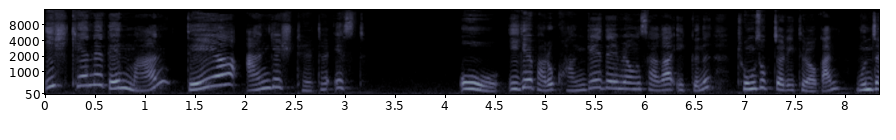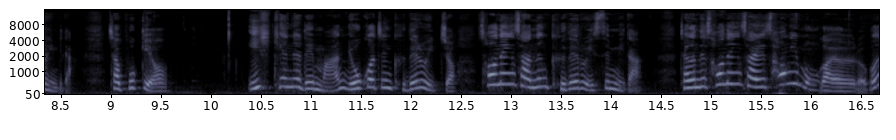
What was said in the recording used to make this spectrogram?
Ich kenne den Mann, der Angestellter ist. 오, 이게 바로 관계대명사가 이끄는 종속절이 들어간 문장입니다. 자, 볼게요. Ich kenne den Mann, 요거는 그대로 있죠. 선행사는 그대로 있습니다. 자, 근데 선행사의 성이 뭔가요, 여러분?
